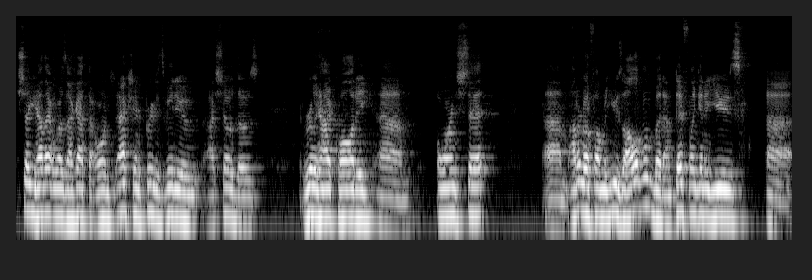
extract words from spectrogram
show you how that was. I got the orange. Actually, in a previous video, I showed those really high quality um, orange set. Um, I don't know if I'm gonna use all of them, but I'm definitely gonna use uh,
